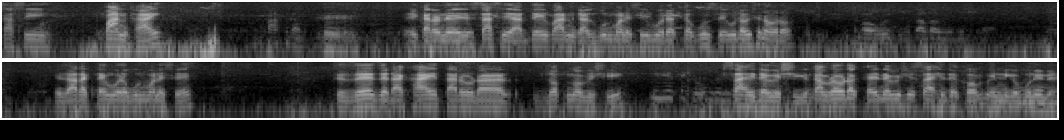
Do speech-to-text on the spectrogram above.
চাষি পান খায়। হ্যাঁ। এই কারণে চাষি আর যে পান গাছ বুন মানেছে মোর একটা বুনছে ওটা হয়েছে না ওরা হ্যাঁ, ওই যে দাদা ওই যে। এই যে মোরা বুন বানাইছে যে যেটা খায় তার ওটার যত্ন বেশি। চাহিদা বেশি কিন্তু আমরা ওটা খাই না বেশি চাহিদা কম এমনিকে বুনি না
